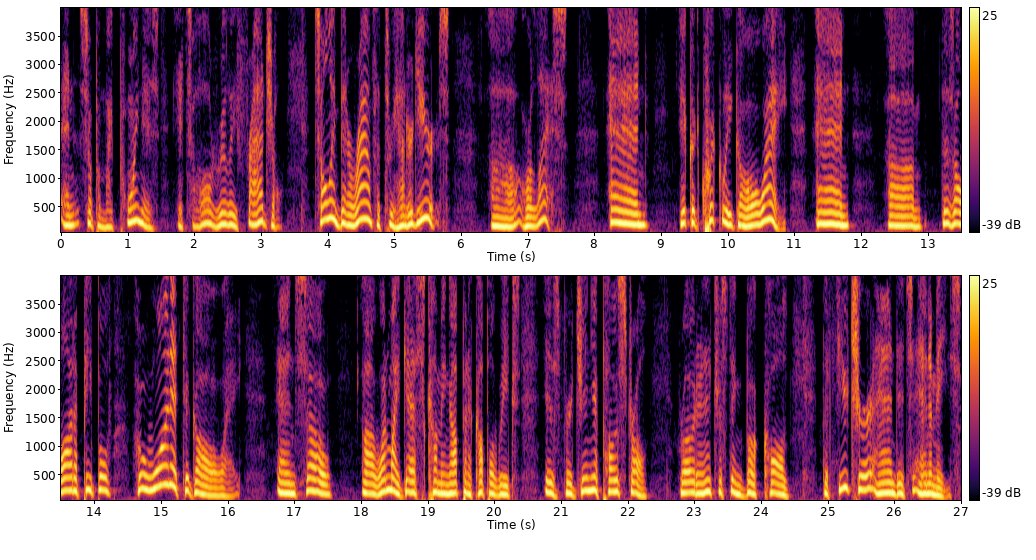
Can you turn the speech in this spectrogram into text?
and so, but my point is, it's all really fragile. It's only been around for 300 years uh, or less. And it could quickly go away. And um, there's a lot of people who want it to go away. And so uh, one of my guests coming up in a couple of weeks is Virginia Postrel, wrote an interesting book called The Future and Its Enemies.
